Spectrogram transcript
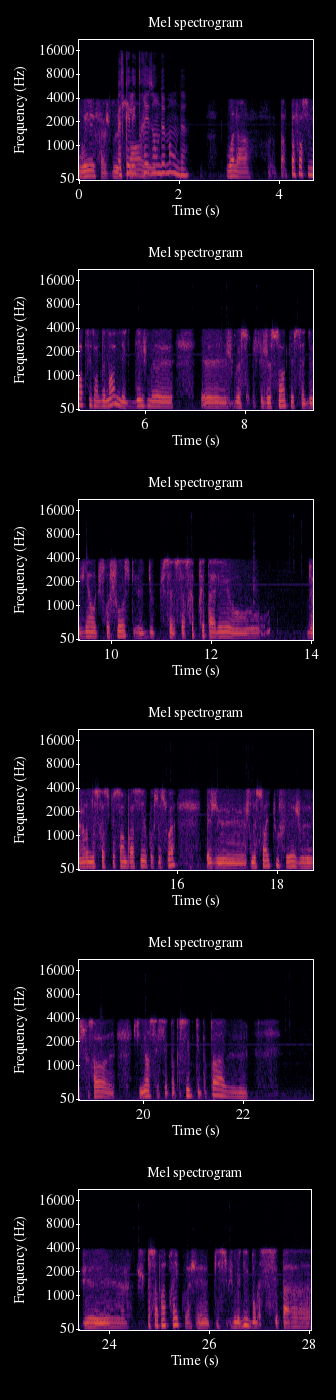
Oui, enfin, je Parce qu'elle est très en demande. Voilà. Pas, forcément très en demande, mais dès que je me, euh, je, je, sens que ça devient autre chose, que, ça, serait prêt à aller au, ne serait-ce que s'embrasser ou quoi que ce soit, ben je, je, me sens étouffé. Je, je sens, euh, je dis non, c'est pas possible, tu peux pas. Euh, je, me sens pas prêt, quoi. Je, me dis bon, bah, c'est pas,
